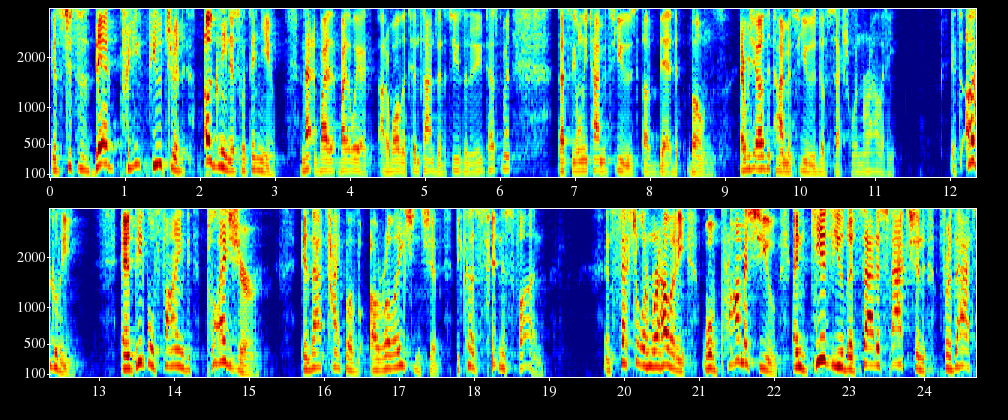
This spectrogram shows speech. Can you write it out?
It's just this dead, putrid ugliness within you. And that, by the, by the way, out of all the 10 times that it's used in the New Testament, that's the only time it's used of dead bones. Every other time it's used of sexual immorality. It's ugly. And people find pleasure in that type of a relationship because sin is fun. And sexual immorality will promise you and give you the satisfaction for that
